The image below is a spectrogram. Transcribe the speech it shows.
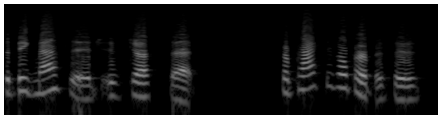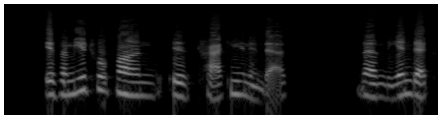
the big message is just that for practical purposes, if a mutual fund is tracking an index, then the index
